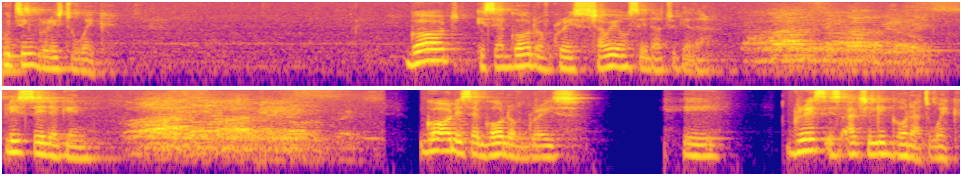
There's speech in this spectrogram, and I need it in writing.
Putting grace to work. God is a God of grace. Shall we all say that together? Please say it again. God is a God of grace. He, grace is actually God at work.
